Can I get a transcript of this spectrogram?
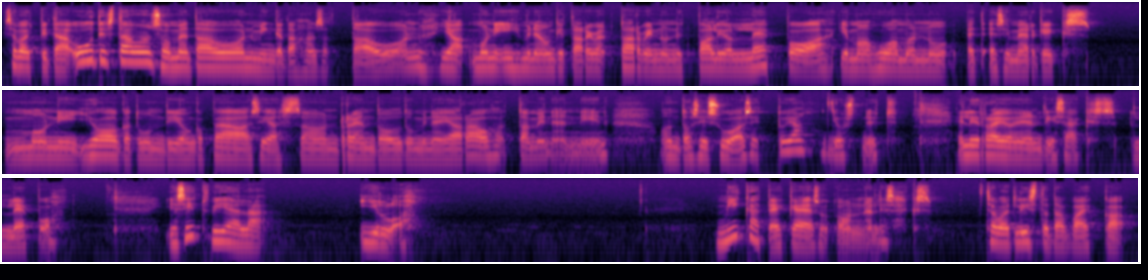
Sä voit pitää uutistauon, sometauon, minkä tahansa tauon. Ja moni ihminen onkin tarvinnut nyt paljon lepoa. Ja mä oon huomannut, että esimerkiksi moni joogatunti, jonka pääasiassa on rentoutuminen ja rauhoittaminen, niin on tosi suosittuja just nyt. Eli rajojen lisäksi lepo. Ja sitten vielä ilo mikä tekee sut onnelliseksi. Sä voit listata vaikka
